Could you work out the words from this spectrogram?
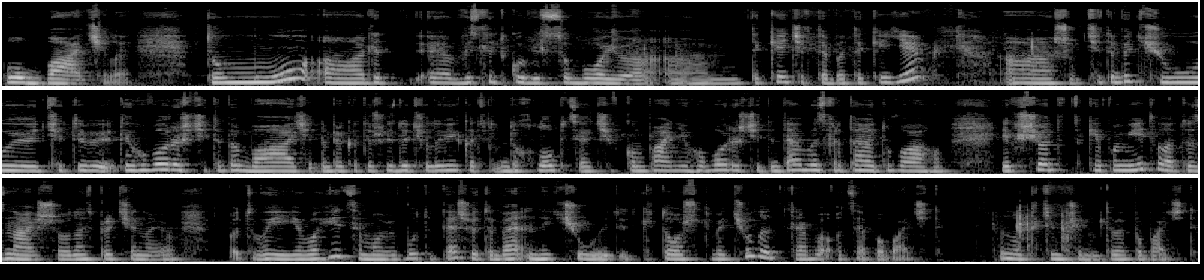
побачили. Тому е, вислідкуй з собою а, таке, чи в тебе таке є, а, щоб чи тебе чують, чи ти, ти говориш, чи тебе бачать. Наприклад, ти щось до чоловіка, до хлопця, чи в компанії говориш, чи до тебе звертають увагу. Якщо ти таке помітила, то знаєш, що одна з причиною твоєї ваги це може бути те, що тебе не чують. Для того, що тебе чули, треба оце побачити. Ну, таким чином тебе побачити.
